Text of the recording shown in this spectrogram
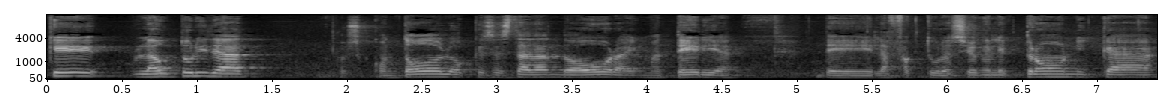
Que la autoridad, pues con todo lo que se está dando ahora en materia de la facturación electrónica,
